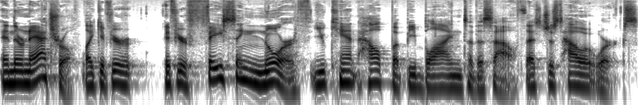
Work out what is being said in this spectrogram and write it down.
and they're natural. Like if you're if you're facing north, you can't help but be blind to the south. That's just how it works.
